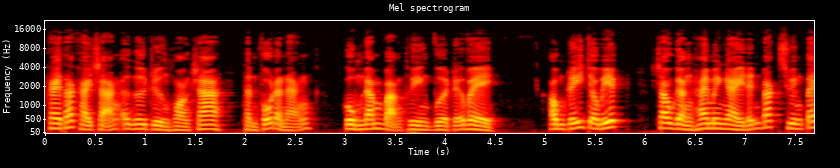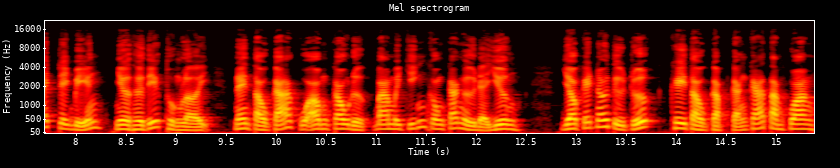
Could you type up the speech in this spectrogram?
khai thác hải sản ở ngư trường Hoàng Sa, thành phố Đà Nẵng, cùng năm bạn thuyền vừa trở về. Ông Trí cho biết, sau gần 20 ngày đánh bắt xuyên Tết trên biển, nhờ thời tiết thuận lợi, nên tàu cá của ông câu được 39 con cá ngừ đại dương. Do kết nối từ trước, khi tàu cập cảng cá Tam Quan,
